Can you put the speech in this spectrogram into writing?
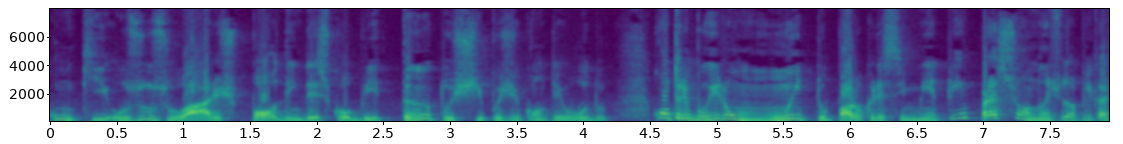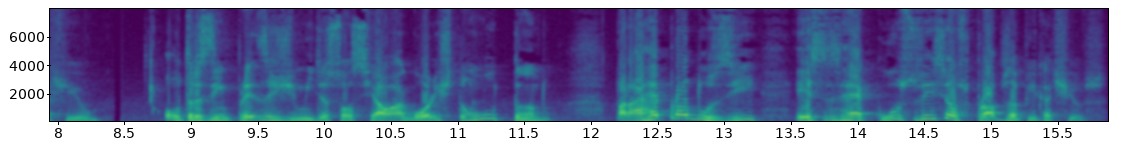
com que os usuários podem descobrir tantos tipos de conteúdo contribuíram muito para o crescimento impressionante do aplicativo. Outras empresas de mídia social agora estão lutando para reproduzir esses recursos em seus próprios aplicativos.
